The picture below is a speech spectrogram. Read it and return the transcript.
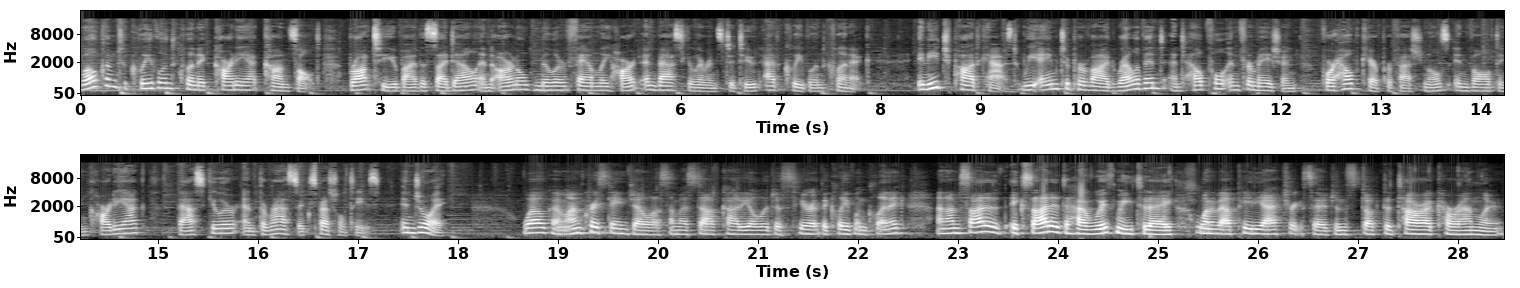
Welcome to Cleveland Clinic Cardiac Consult, brought to you by the Sydell and Arnold Miller Family Heart and Vascular Institute at Cleveland Clinic. In each podcast, we aim to provide relevant and helpful information for healthcare professionals involved in cardiac, vascular, and thoracic specialties. Enjoy. Welcome. I'm Christine Jellis. I'm a staff cardiologist here at the Cleveland Clinic, and I'm excited, excited to have with me today one of our pediatric surgeons, Dr. Tara Karamlou.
